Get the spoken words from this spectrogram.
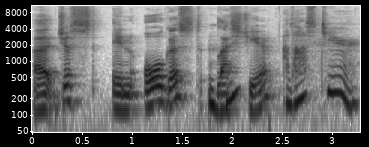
uh, just in August mm-hmm. last year. Uh, last year.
